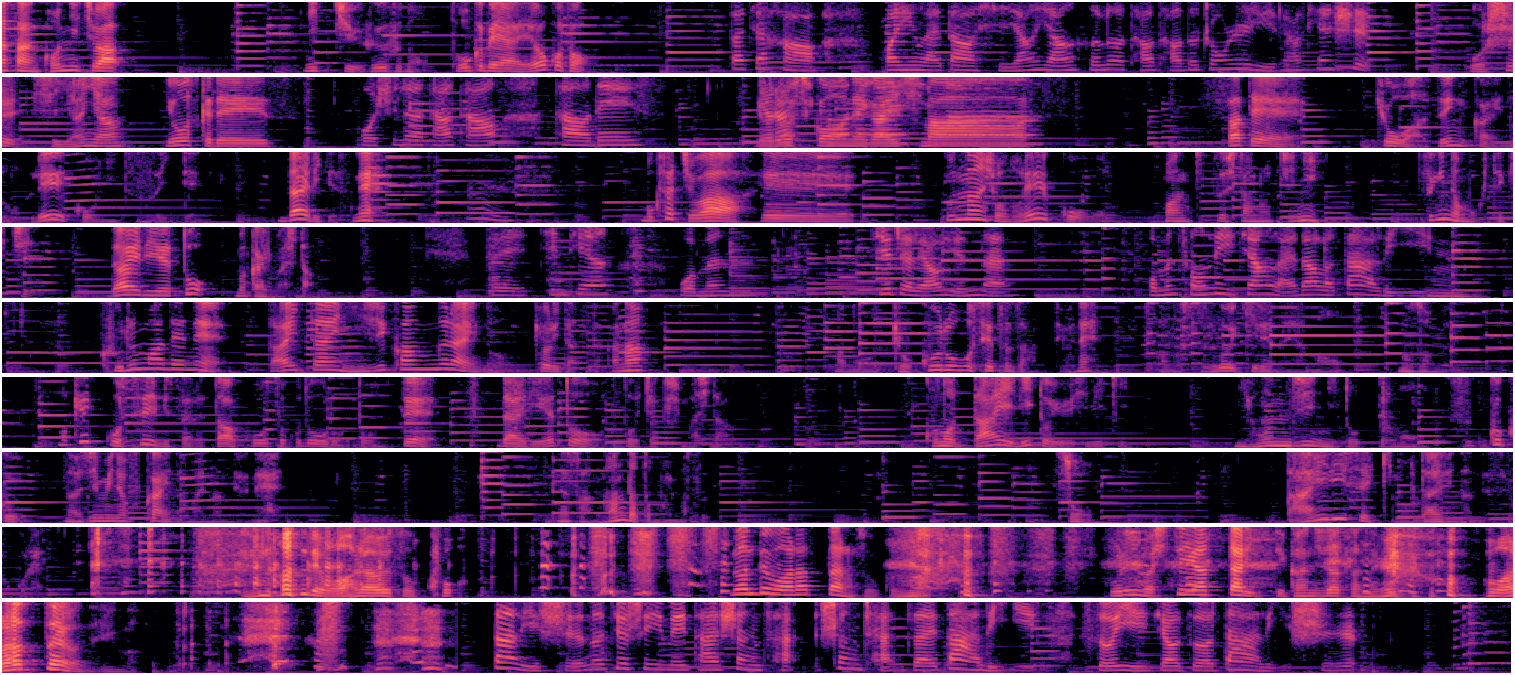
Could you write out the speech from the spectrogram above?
皆さんこんにちは。日中夫婦のトーク部屋へようこそ。大家好，欢迎来到喜羊羊和乐淘淘的中日语聊天室。我是喜羊羊陽介です。我是乐淘淘，淘です。よろしくお願いします。さて今日は前回の霊光に続いて代理ですね。嗯，僕たちは、えー雲南省の霊光を満喫した後に次の目的地代理へと向かいました。对，今天我们接着聊云南。我们从丽江来到了大理。うん。車でねだいたい2時間ぐらいの距離だったかな。あの玉楼雪山っていうねあのすごい綺麗な山を望む、まあ、結構整備された高速道路を通って大理へと到着しました。この大理という響き日本人にとってもすっごく馴染みの深い名前なんだよね。皆さん何だと思います？そう。大理石の大理なんですよこれ。なんで笑うそこ。なんで笑ったのそこ。今。俺今してやったりって感じだったんだけど。笑ったよね今大理石呢，就是因为它盛产盛产在大理，所以叫做大理石。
